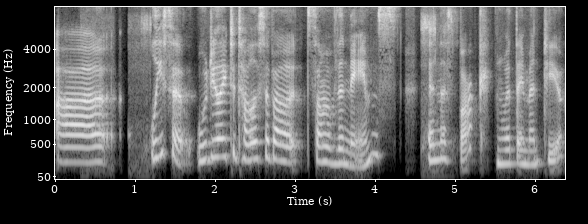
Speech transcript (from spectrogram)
Uh, Lisa, would you like to tell us about some of the names in this book and what they meant to you?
